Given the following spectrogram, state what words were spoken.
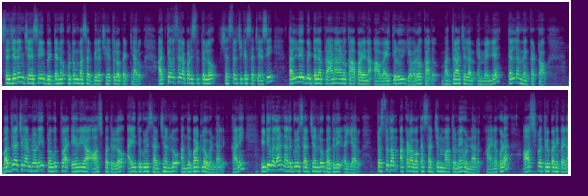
సిజరిన్ చేసి బిడ్డను కుటుంబ సభ్యుల చేతిలో పెట్టారు. అత్యవసర పరిస్థితుల్లో శస్త్రచికిత్స చేసి తల్లి బిడ్డల ప్రాణాలను కాపాడిన ఆ వైద్యుడు ఎవరో కాదు. భద్రాచలం ఎమ్మెల్యే తెల్లం వెంకట్రావు. భద్రాచలంలోని ప్రభుత్వ ఏరియా ఆసుపత్రిలో ఐదుగురు సర్జన్లు అందుబాటులో ఉండాలి. కానీ ఇటీవల నలుగురు సర్జన్లు బదిలీ అయ్యారు. ప్రస్తుతం అక్కడ ఒక సర్జన్ మాత్రమే ఉన్నారు. ఆయన కూడా ఆసుపత్రి పనిపైన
